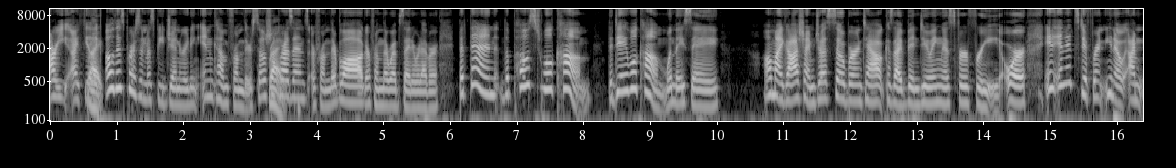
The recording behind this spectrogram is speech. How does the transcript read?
are you I feel Right. like, "Oh, this person must be generating income from their social Right. presence or from their blog or from their website or whatever." But then the post will come. The day will come when they say, oh my gosh, I'm just so burnt out because I've been doing this for free. Or, and, and it's different, you know, I'm,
